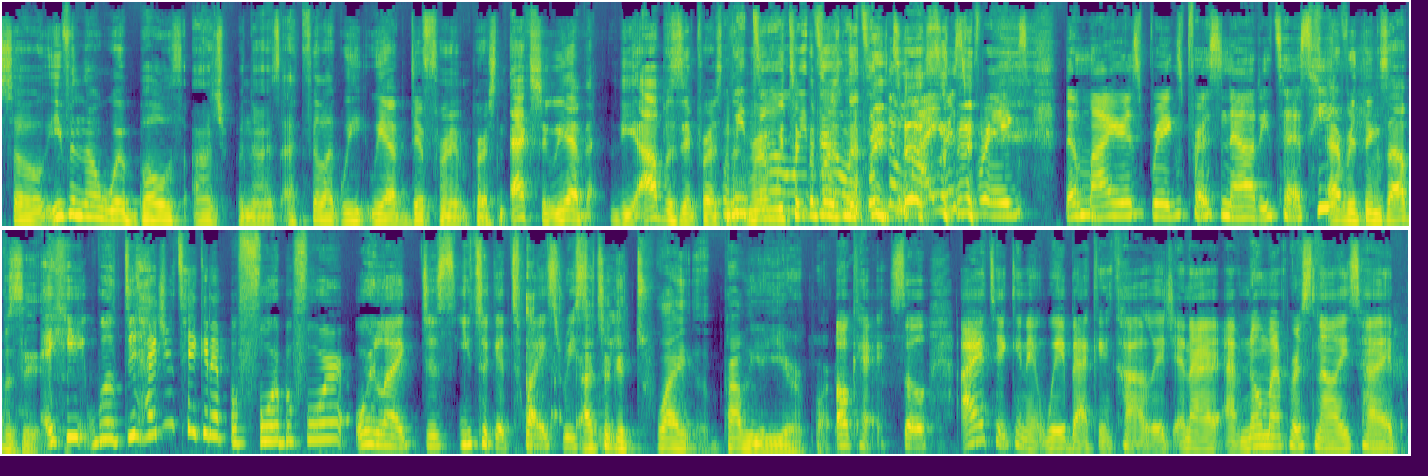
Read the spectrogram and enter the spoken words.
so even though we're both entrepreneurs, I feel like we, we have different person. Actually, we have the opposite person. We Remember, do, we took we the personality we took the Myers Briggs, the Myers Briggs personality test. He, Everything's opposite. He well, did, had you taken it before before or like just you took it twice I, recently? I took it twice, probably a year apart. Okay, so I had taken it way back in college, and I, I've known my personality type.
